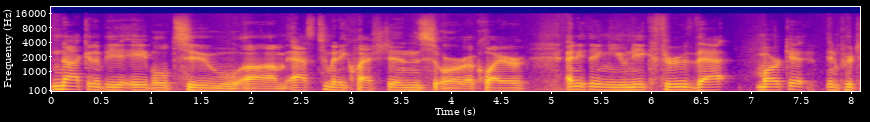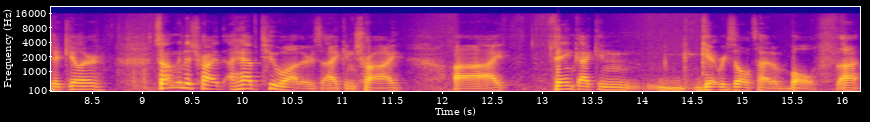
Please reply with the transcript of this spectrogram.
not going to be able to um, ask too many questions or acquire anything unique through that market in particular. So I'm going to try, I have two others I can try. Uh, I think I can get results out of both. Uh,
